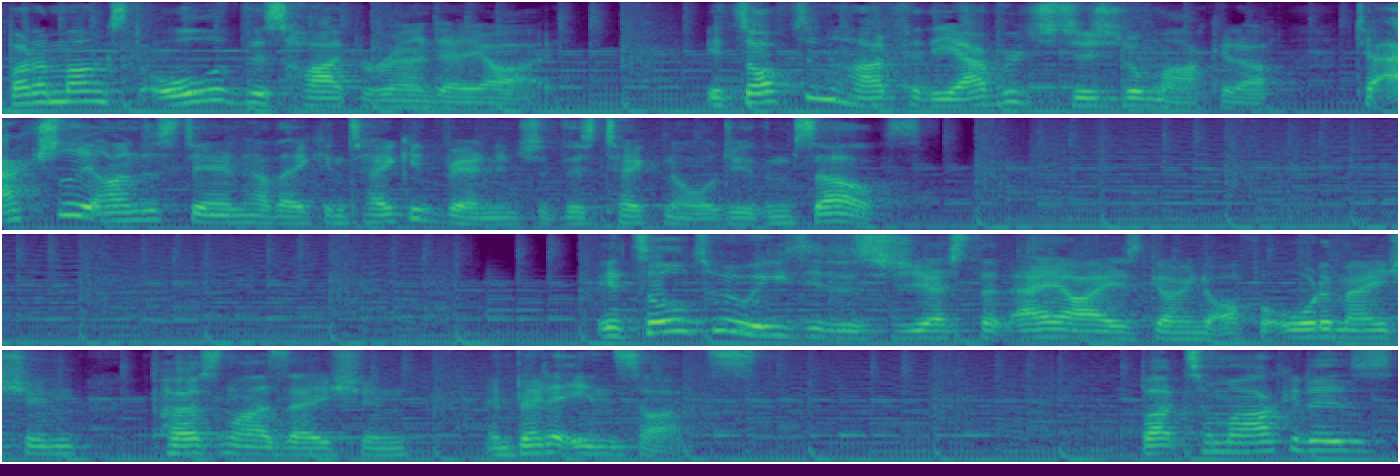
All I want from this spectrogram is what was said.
But amongst all of this hype around AI, it's often hard for the average digital marketer to actually understand how they can take advantage of this technology themselves. It's all too easy to suggest that AI is going to offer automation, personalization, and better insights. But to marketers,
